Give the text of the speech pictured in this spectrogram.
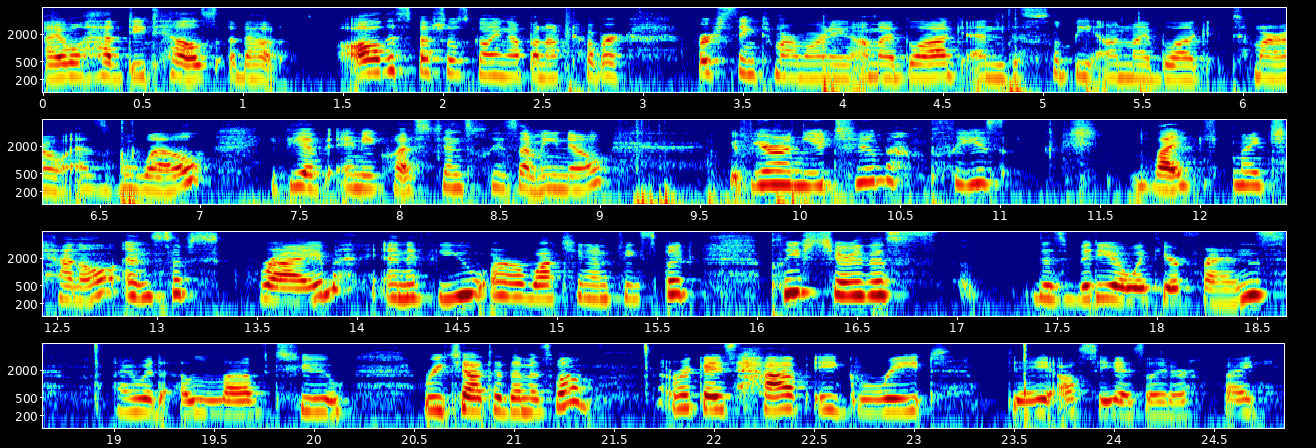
I will have details about all the specials going up on October first thing tomorrow morning on my blog, and this will be on my blog tomorrow as well. If you have any questions, please let me know. If you're on YouTube, please like my channel and subscribe. And if you are watching on Facebook, please share this this video with your friends. I would love to reach out to them as well. All right, guys, have a great day. I'll see you guys later. Bye.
